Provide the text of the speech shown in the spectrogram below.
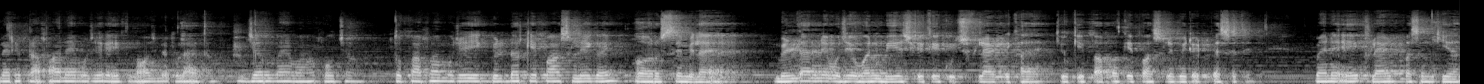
मेरे पापा ने मुझे एक लॉज में बुलाया था। जब मैं वहाँ पहुँचा तो पापा मुझे एक बिल्डर के पास ले गए और उससे मिलाया। बिल्डर ने मुझे वन बी के कुछ फ्लैट दिखाए, क्योंकि पापा के पास लिमिटेड पैसे थे। मैंने एक फ्लैट पसंद किया।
